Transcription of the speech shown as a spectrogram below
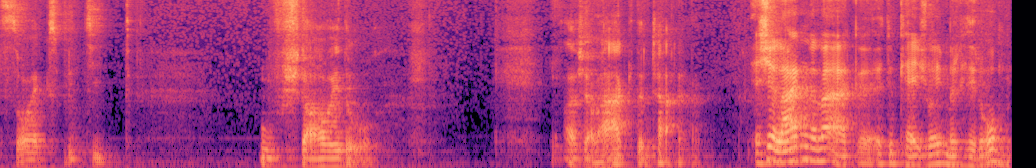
so explizit aufstehen wie du. Das ist ein Weg dorthin. Es ist ein langer Weg. Du gehst schon immer wieder um.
